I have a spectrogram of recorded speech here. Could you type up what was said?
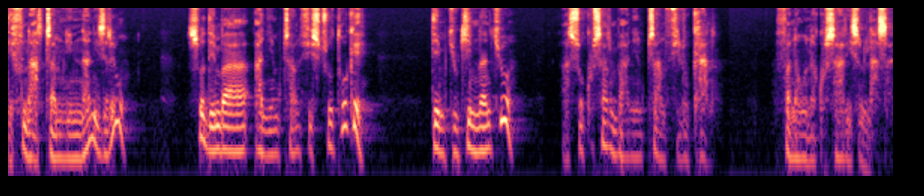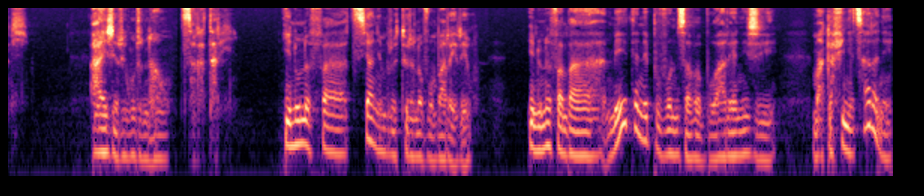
Dia finaritra amin inona any izy ireo? Sao dia mba any amin trano fisotroan-toaka e? Dia migoky inona any koa? Ary sao kosa ary mba any amin trano filokana? Fa nahoana kosa ary izy no lasany? Aiza ireo ondrinao tsara tarehy? Inoana fa tsy any amin ireo toeranao voambara ireo. Inoana fa mba mety any am-povoan ny zavaboary any izy mankafy ny hatsarany e?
